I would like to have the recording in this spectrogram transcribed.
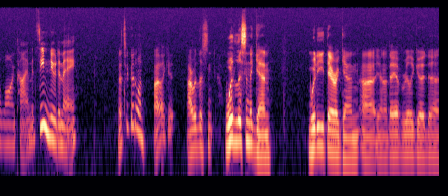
a long time. It seemed new to me. that's a good one. I like it. I would listen. Would listen again. Would eat there again. Uh, you know, they have really good uh,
